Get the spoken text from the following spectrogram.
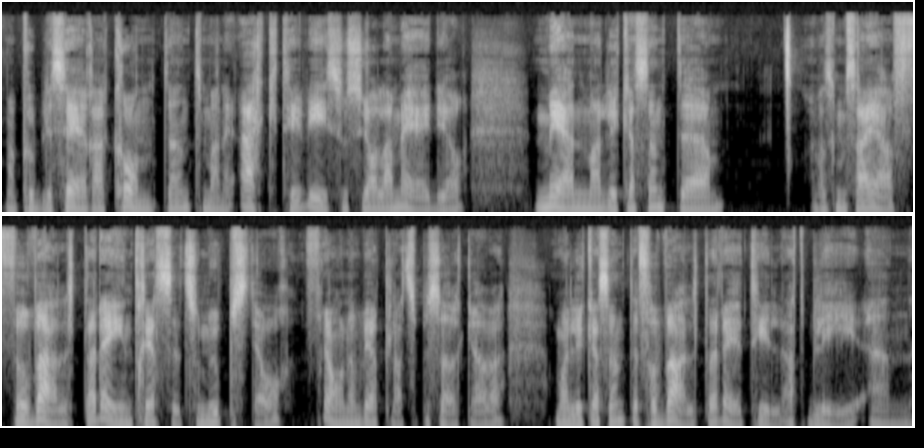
Man publicerar content, man är aktiv i sociala medier, men man lyckas inte vad ska man säga, förvalta det intresset som uppstår från en webbplatsbesökare. Man lyckas inte förvalta det till att bli en,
